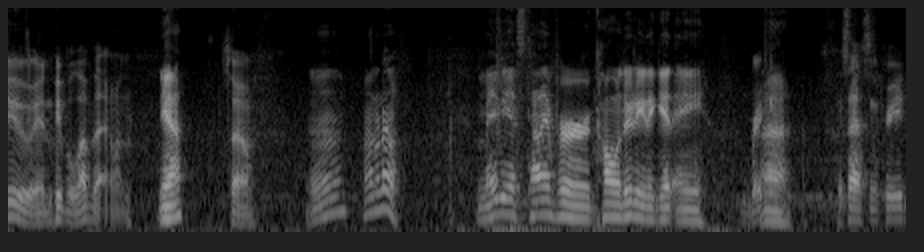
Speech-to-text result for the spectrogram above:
II, and people love that one. Yeah. So Uh, I don't know. Maybe it's time for Call of Duty to get a break uh, Assassin's Creed.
